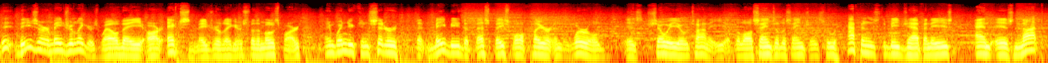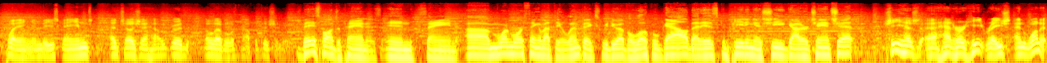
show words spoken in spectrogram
th- these are major leaguers. Well, they are ex major leaguers for the most part. And when you consider that maybe the best baseball player in the world is Shohei Ohtani of the Los Angeles Angels, who happens to be Japanese and is not playing in these games. That tells you how good the level of competition is. Baseball in Japan is insane. Um, one more thing about the Olympics we do have a local gal that is competing. Has she got her chance yet? She has uh, had her heat race and won it.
